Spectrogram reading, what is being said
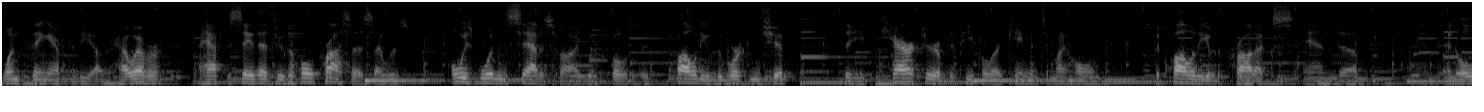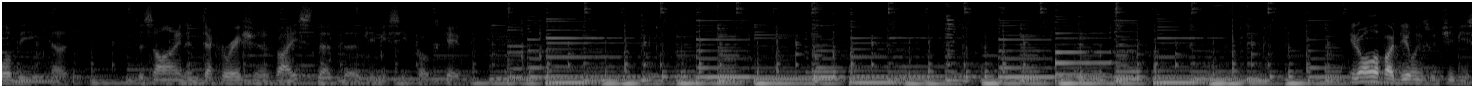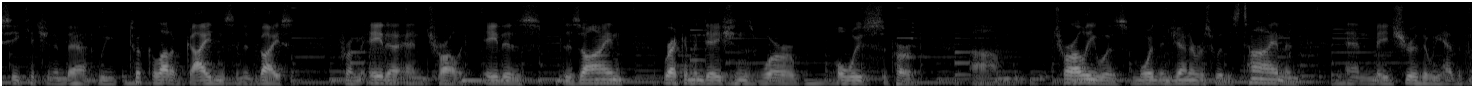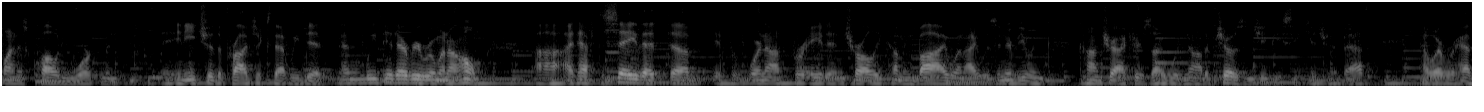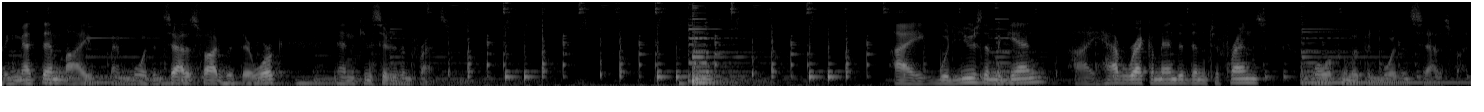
one thing after the other. However, I have to say that through the whole process, I was always more than satisfied with both the quality of the workmanship, the character of the people that came into my home, the quality of the products, and, um, and, and, all of the uh, design and decoration advice that the GBC folks gave me. In all of our dealings with GBC Kitchen and Bath, we took a lot of guidance and advice from Ada and Charlie. Ada's design recommendations were always superb. Um, Charlie was more than generous with his time and, and made sure that we had the finest quality workmen in each of the projects that we did. And we did every room in our home. Uh, I'd have to say that uh, if it were not for Ada and Charlie coming by when I was interviewing contractors, I would not have chosen GBC Kitchen and Bath. However, having met them, I am more than satisfied with their work and consider them friends. I would use them again. I have recommended them to friends, all of whom have been more than satisfied.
